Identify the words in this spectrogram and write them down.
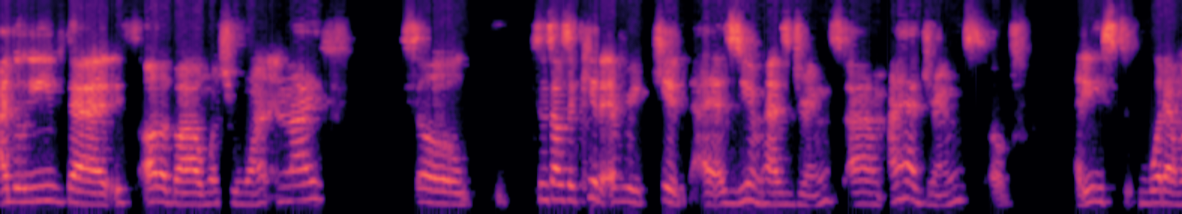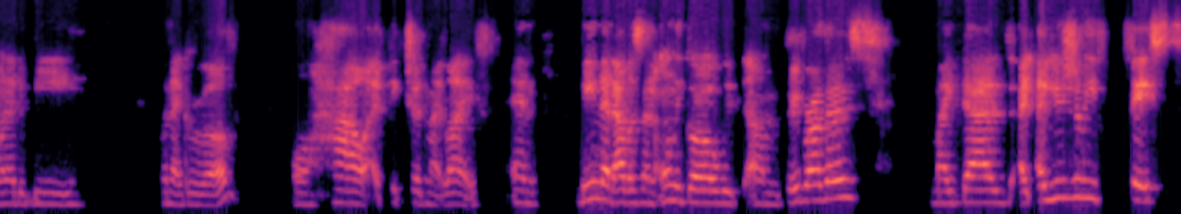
I believe that it's all about what you want in life. So, since I was a kid, every kid, I assume, has dreams. Um, I had dreams of at least what I wanted to be when I grew up or how I pictured my life. And being that I was an only girl with um, three brothers, my dad, I, I usually faced,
